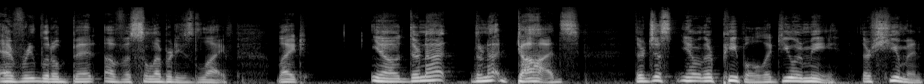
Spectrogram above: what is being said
every little bit of a celebrity's life. Like, you know, they're not they're not gods. They're just you know they're people like you and me. They're human.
